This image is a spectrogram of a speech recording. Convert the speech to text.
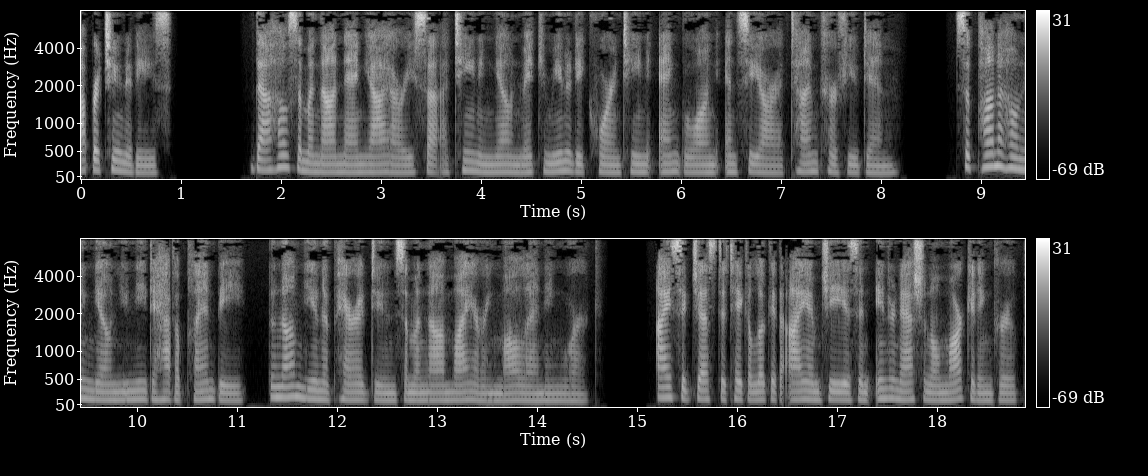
Opportunities Dahil sa mga nangyayari sa may community quarantine ang buong NCR at time curfew din. Sa panahon ngayon you need to have a plan B, unang una para dun sa mga mayaring malaning work. I suggest to take a look at IMG as an international marketing group.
